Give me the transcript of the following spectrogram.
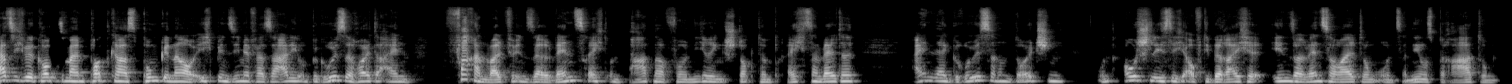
Herzlich willkommen zu meinem Podcast Punkt Genau. Ich bin Semir Versali und begrüße heute einen Fachanwalt für Insolvenzrecht und Partner von Niering Stocktömp Rechtsanwälte, einen der größeren deutschen und ausschließlich auf die Bereiche Insolvenzverwaltung und Sanierungsberatung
